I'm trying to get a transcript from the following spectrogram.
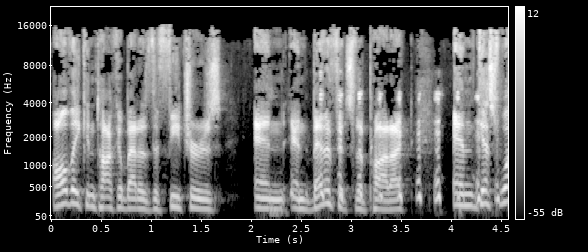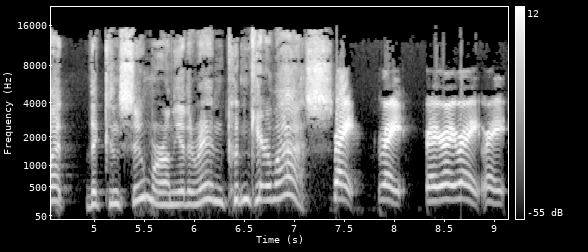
All they can talk about is the features and and benefits of the product. and guess what? The consumer on the other end couldn't care less. Right, right, right, right, right, right.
